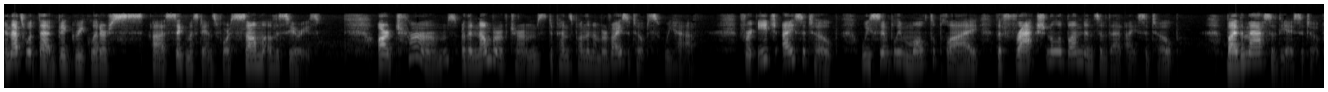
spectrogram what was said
And that's what that big Greek letter uh, sigma stands for, sum of a series. Our terms, or the number of terms, depends upon the number of isotopes we have. For each isotope, we simply multiply the fractional abundance of that isotope by the mass of the isotope.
